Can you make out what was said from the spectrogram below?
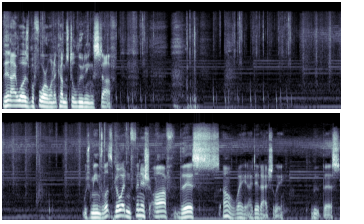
than I was before when it comes to looting stuff. Which means let's go ahead and finish off this... Oh, wait, I did actually loot this.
